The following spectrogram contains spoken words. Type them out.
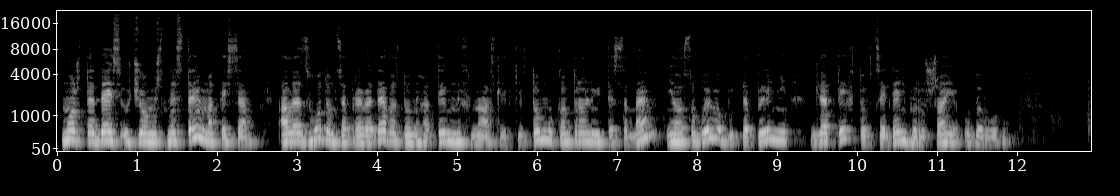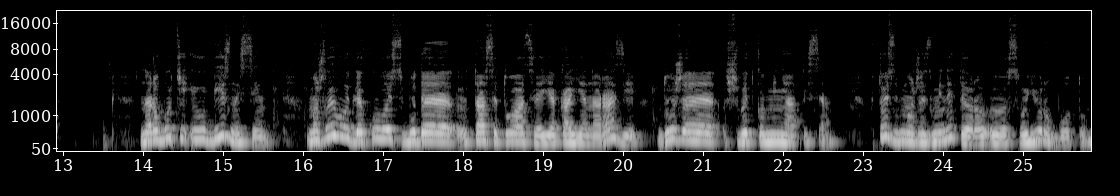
можете десь у чомусь не стриматися, але згодом це приведе вас до негативних наслідків. Тому контролюйте себе і особливо будьте пильні для тих, хто в цей день вирушає у дорогу. На роботі і у бізнесі, можливо, для когось буде е, та ситуація, яка є наразі, дуже швидко мінятися. Хтось може змінити е, свою роботу.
